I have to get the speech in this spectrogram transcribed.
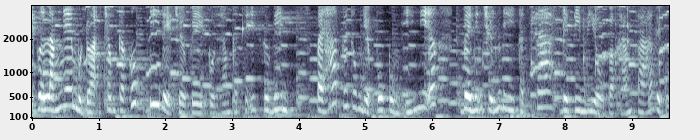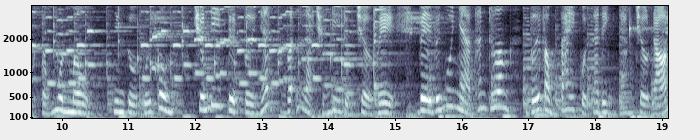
Vị vừa lắng nghe một đoạn trong ca khúc Đi để trở về của nam ca sĩ Subin. Bài hát với thông điệp vô cùng ý nghĩa về những chuyến đi thật xa để tìm hiểu và khám phá về cuộc sống muôn màu. Nhưng rồi cuối cùng, chuyến đi tuyệt vời nhất vẫn là chuyến đi được trở về, về với ngôi nhà thân thương, với vòng tay của gia đình đang chờ đón.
